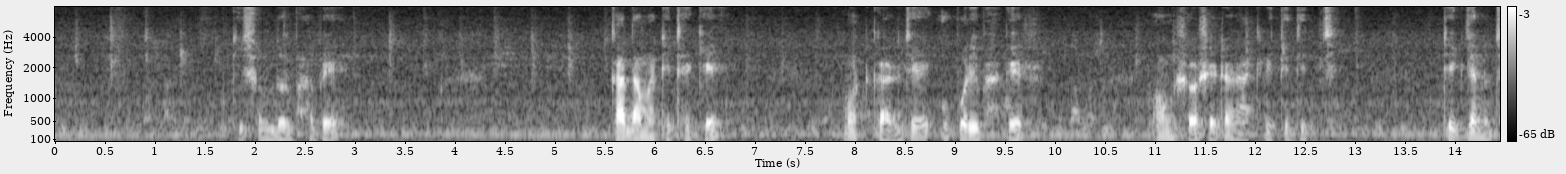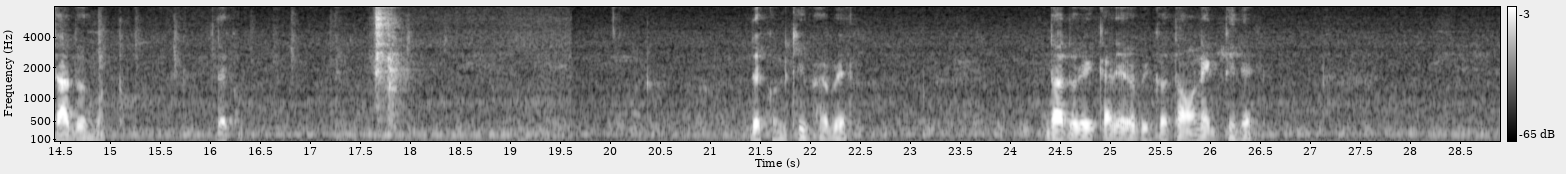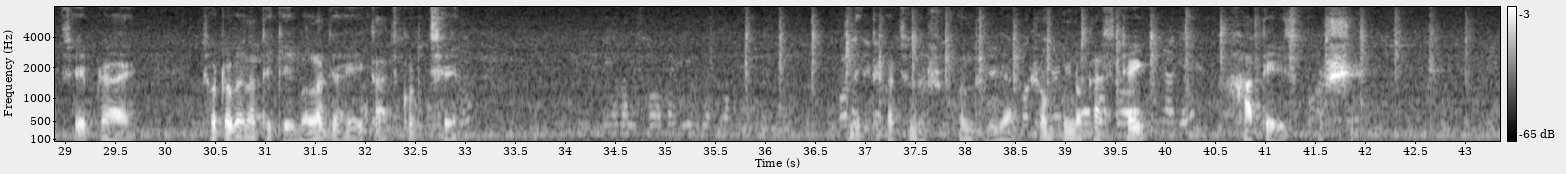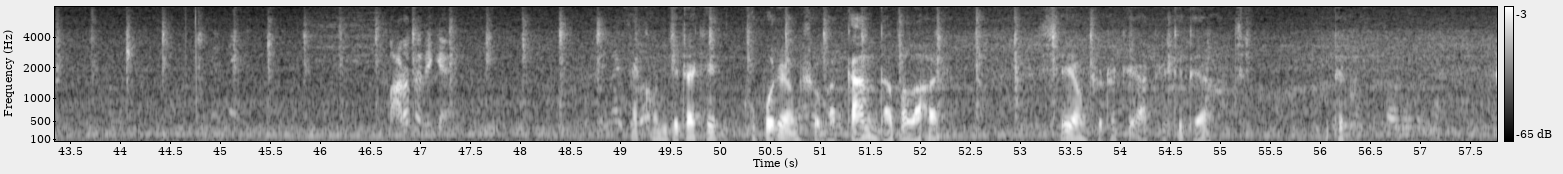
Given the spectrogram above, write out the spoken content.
কি সুন্দরভাবে কাদামাটি থেকে মটকার যে উপরিভাগের অংশ সেটার আকৃতি দিচ্ছে, ঠিক যেন জাদুর মতো। দেখুন। দেখুন কীভাবে দাদুর এই কাজের অভিজ্ঞতা অনেক দিনের সে প্রায় ছোটবেলা থেকেই বলা যায় এই কাজ করছে। দেখতে পাচ্ছেন দর্শক বন্ধুরা সম্পূর্ণ কাজটাই হাতের স্পর্শে। এখন যেটাকে উপরের অংশ বা কান্দা বলা হয় সেই অংশটাকে আকৃতি দেওয়া হচ্ছে। দেখুন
